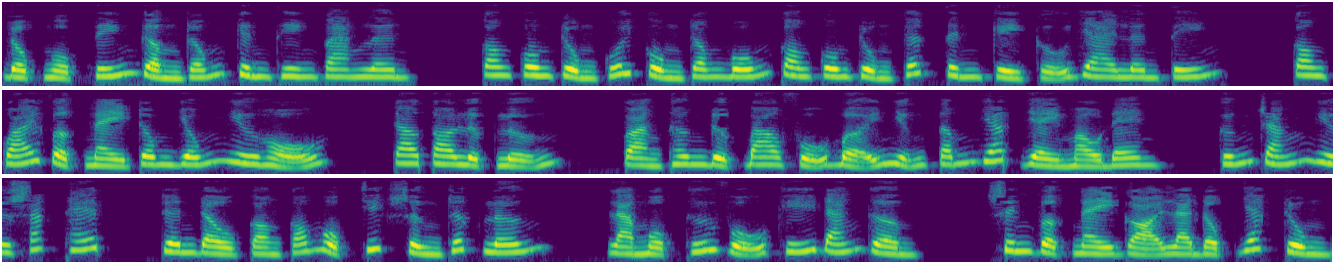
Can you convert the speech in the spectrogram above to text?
Đột ngột tiếng gầm rống kinh thiên vang lên, con côn trùng cuối cùng trong bốn con côn trùng kết tinh kỳ cửu giai lên tiếng, con quái vật này trông giống như hổ, cao to lực lưỡng, toàn thân được bao phủ bởi những tấm giáp dày màu đen, cứng rắn như sắt thép, trên đầu còn có một chiếc sừng rất lớn, là một thứ vũ khí đáng gờm. Sinh vật này gọi là độc giác trùng,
